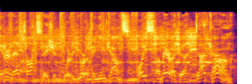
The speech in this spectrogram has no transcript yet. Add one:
internet talk station where your opinion counts. VoiceAmerica.com.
